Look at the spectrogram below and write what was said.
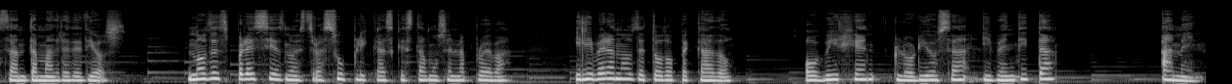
Santa Madre de Dios. No desprecies nuestras súplicas que estamos en la prueba, y libéranos de todo pecado, oh Virgen gloriosa y bendita. Amén.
